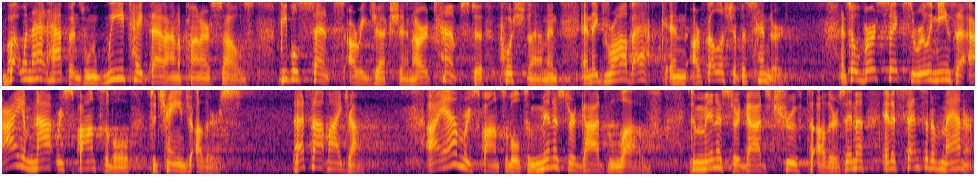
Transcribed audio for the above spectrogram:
but when that happens, when we take that on upon ourselves, people sense our rejection, our attempts to push them, and, and they draw back, and our fellowship is hindered. And so, verse 6 really means that I am not responsible to change others. That's not my job. I am responsible to minister God's love, to minister God's truth to others in a, in a sensitive manner.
